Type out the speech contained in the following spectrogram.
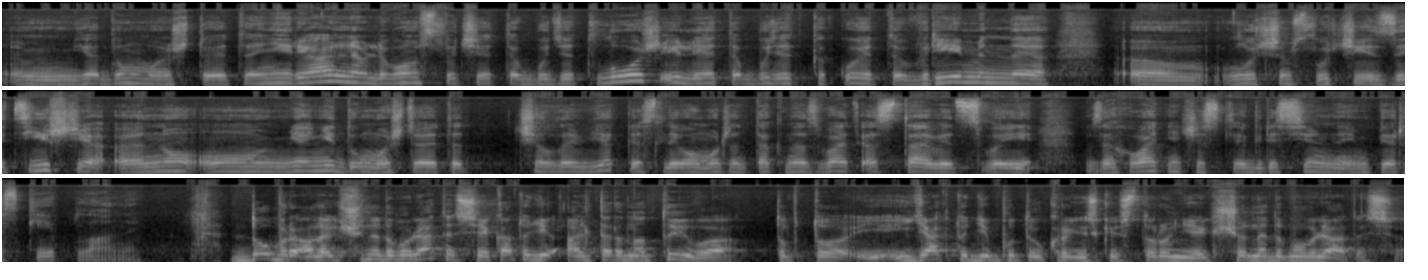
эм, я думаю, что это нереально. В любом случае это будет ложь или это будет какое-то временное, эм, в лучшем случае, затишье. Э, Но м, я не думаю, что этот человек, если его можно так назвать, оставит свои захватнические, агрессивные имперские планы. Добре, але якщо не домовлятися, яка тоді альтернатива? Тобто, і- як тоді бути українській стороні, якщо не домовлятися?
